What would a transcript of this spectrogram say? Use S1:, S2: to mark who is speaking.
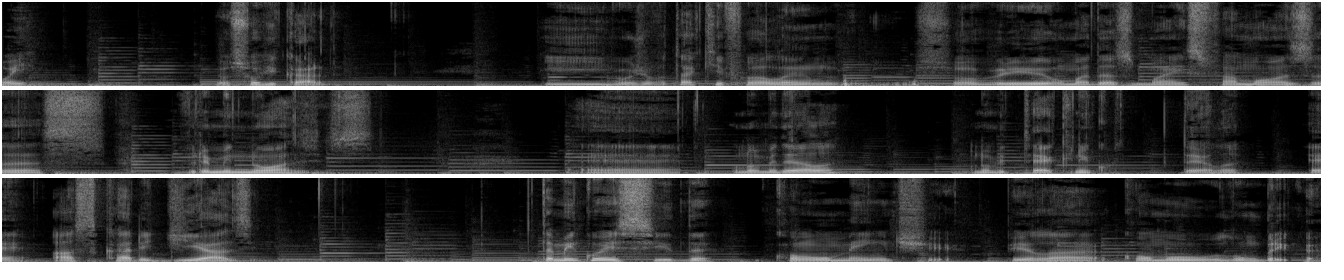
S1: Oi, eu sou o Ricardo e hoje eu vou estar aqui falando sobre uma das mais famosas verminoses. É, o nome dela, o nome técnico dela é Ascaridiase, também conhecida comumente pela como lombriga.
